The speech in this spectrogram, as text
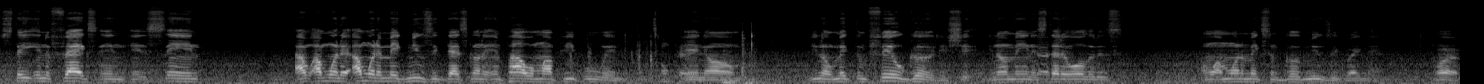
stating the facts and, and saying I, I wanna I wanna make music that's gonna empower my people and okay. and um, you know, make them feel good and shit. You know what I mean? Instead of all of this, I, I want to make some good music right now. Word.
